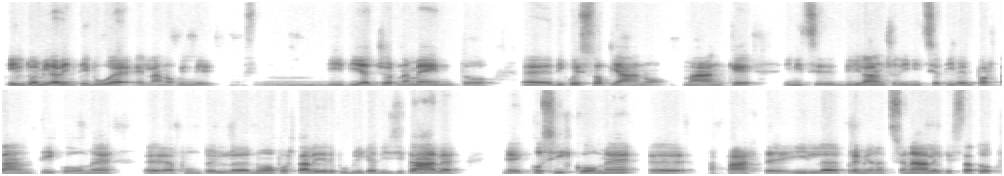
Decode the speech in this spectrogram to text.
il 2022 è l'anno quindi di, di aggiornamento eh, di questo piano, ma anche di lancio di iniziative importanti come eh, appunto il nuovo portale di Repubblica Digitale, eh, così come eh, a parte il premio nazionale che è stato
